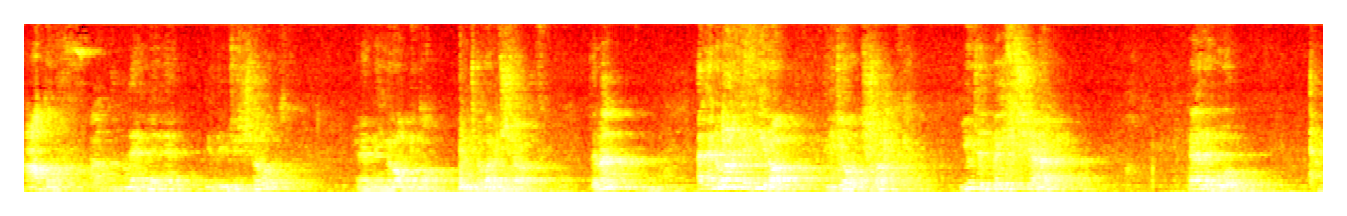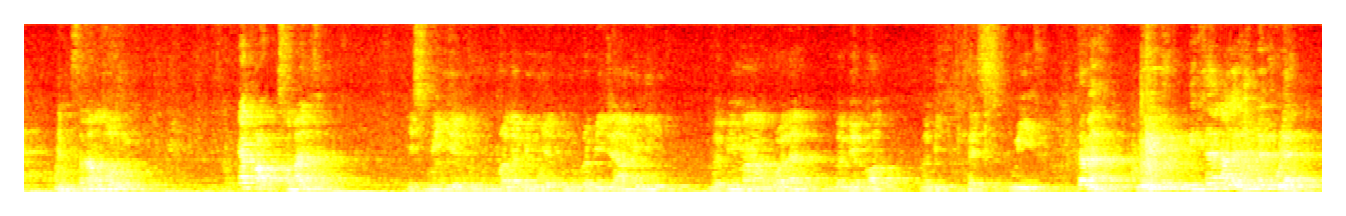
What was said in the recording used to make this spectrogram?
عطف. لا لا لا. إذا يوجد شرط هذه رابطة لجواب الشرط. تمام؟ الأنواع كثيرة لجواب الشرط يوجد بيت شعر. هذا هو. سننظر اقرأ صمد اسمية طلبية وبجامد وبما ولد وبقد وبالتسويف. تمام. نريد مثال على الجملة الأولى.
